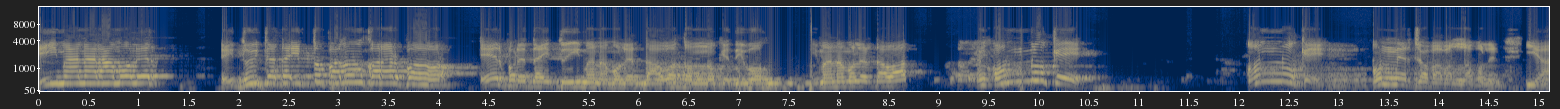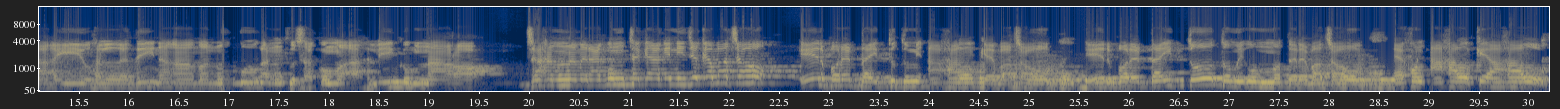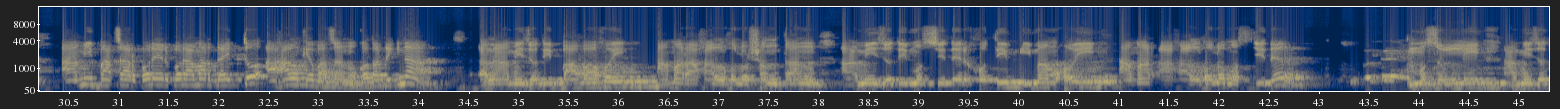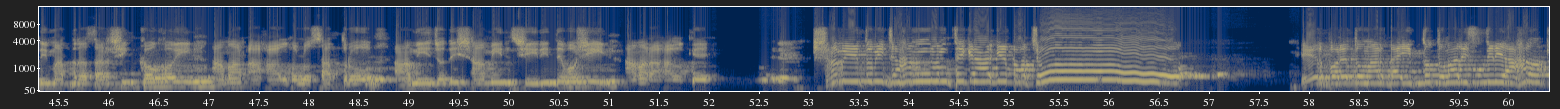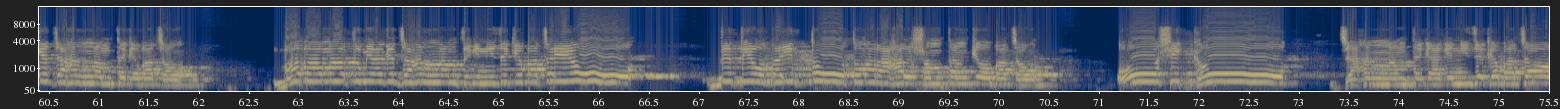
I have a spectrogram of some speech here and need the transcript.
ইমান আর আমলের এই দুইটা দায়িত্ব পালন করার পর এরপরে দায়িত্ব ইমান আমলের দাওয়াত অন্যকে দিব। ইমান আমলের দাওয়াত অন্যকে অন্যকে, অন্যের জবাব আল্লাহ বলেন, ইয়া আইয়ুহাল্লাযীনা আমানু কু ওয়া আহলিকুম নারা। জাহান্নামের আগুন থেকে আগে নিজেকে বাঁচাও, এরপরের দায়িত্ব তুমি আহালকে বাঁচাও, এরপরের দায়িত্ব তুমি উম্মতের বাঁচাও। এখন আহালকে আহাল, আমি বাঁচার পরে এরপরে আমার দায়িত্ব আহালকে বাঁচানো। কথা ঠিক না? তাহলে আমি যদি বাবা হই, আমার আহাল হলো সন্তান। আমি যদি মসজিদের খতিব ইমাম হই, আমার আহাল হলো মসজিদের মুসল্লি আমি যদি মাদ্রাসার শিক্ষক হই, আমার আহাল হলো ছাত্র। আমি যদি স্বামীর সিঁড়িতে বসি, আমার আহালকে স্বামী, তুমি জাহান্নাম থেকে আগে বাঁচো। এরপরে তোমার দায়িত্ব, তোমার স্ত্রী আহালকে জাহান্নাম থেকে বাঁচাও। বাবা, মা, তুমি আগে জাহান্নাম থেকে নিজেকে বাঁচাইও। দ্বিতীয় দায়িত্ব, তোমার আহাল সন্তানকেও বাঁচাও। ও শিক্ষক জাহান্নাম থেকে আগে নিজেকে বাঁচাও,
